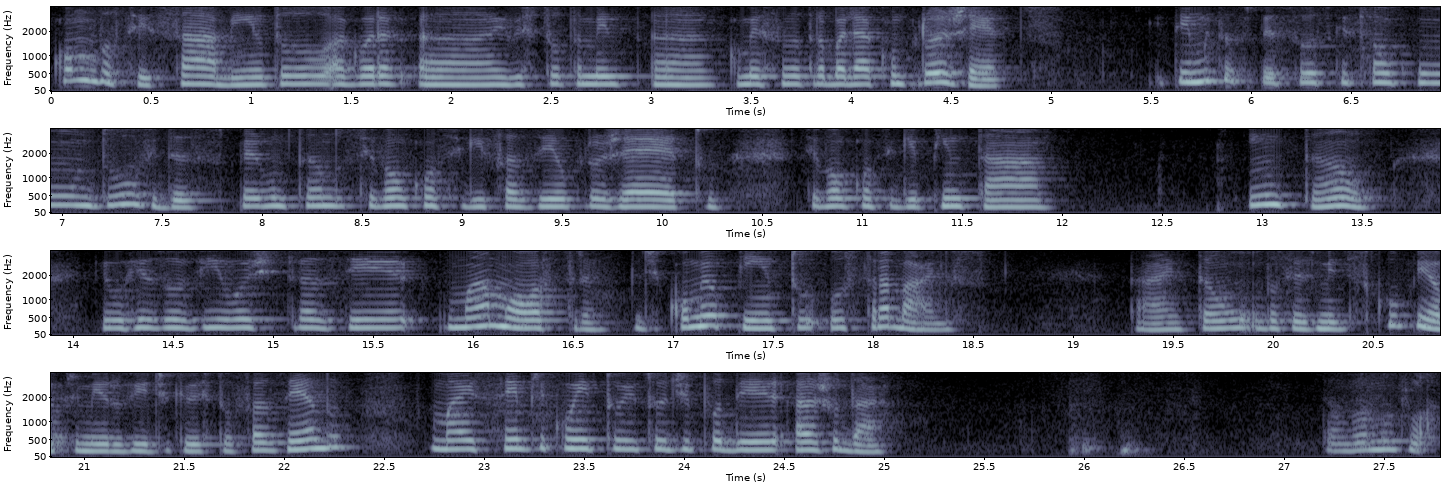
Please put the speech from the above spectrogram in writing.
como vocês sabem, eu tô agora uh, eu estou também uh, começando a trabalhar com projetos. Tem muitas pessoas que estão com dúvidas, perguntando se vão conseguir fazer o projeto, se vão conseguir pintar. Então, eu resolvi hoje trazer uma amostra de como eu pinto os trabalhos. Tá? Então, vocês me desculpem, é o primeiro vídeo que eu estou fazendo, mas sempre com o intuito de poder ajudar. Então, vamos lá.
